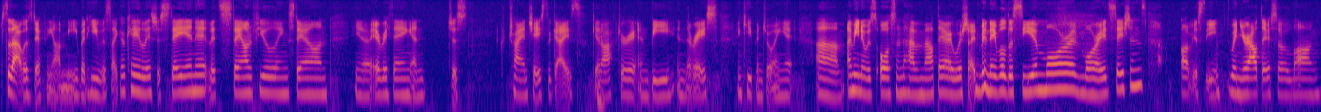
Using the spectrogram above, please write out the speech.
so that was definitely on me. But he was like, okay, let's just stay in it. Let's stay on fueling, stay on, you know, everything, and just try and chase the guys, get after it, and be in the race and keep enjoying it. Um, I mean, it was awesome to have him out there. I wish I'd been able to see him more and more aid stations. Obviously, when you're out there so long,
